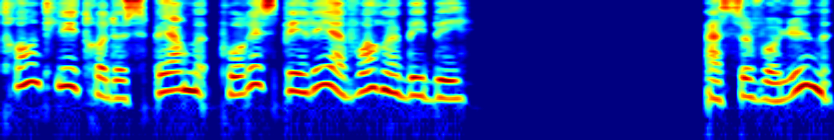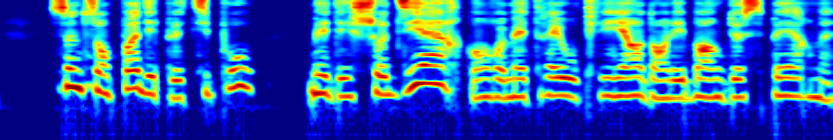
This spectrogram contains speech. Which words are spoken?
30 litres de sperme pour espérer avoir un bébé. À ce volume, ce ne sont pas des petits pots, mais des chaudières qu'on remettrait aux clients dans les banques de sperme.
